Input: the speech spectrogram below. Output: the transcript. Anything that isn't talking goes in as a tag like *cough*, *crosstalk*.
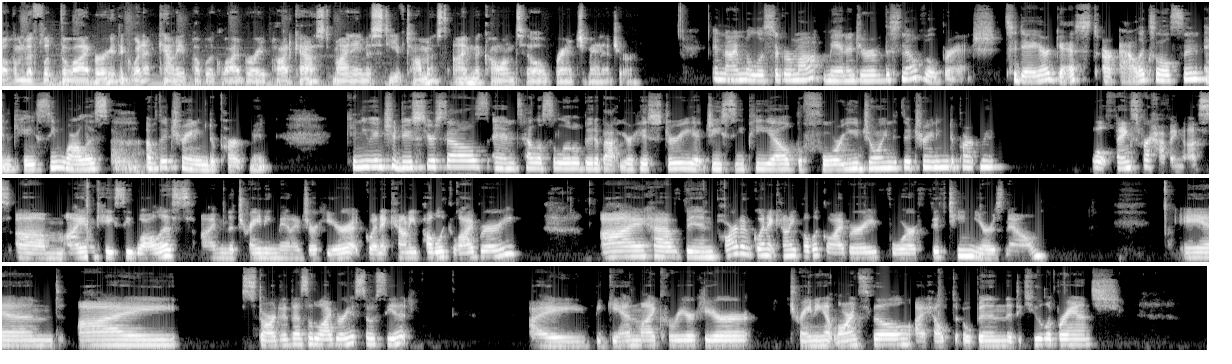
welcome to Flip the Library, the Gwinnett County Public Library podcast. My name is Steve Thomas. I'm the Collins Hill branch manager. And I'm Melissa Gramont, manager of the Snellville branch. Today, our guests are Alex Olson and Casey Wallace of the training department. Can you introduce yourselves and tell us a little bit about your history at GCPL before you joined the training department? Well, thanks for having us. Um, I am Casey Wallace. I'm the training manager here at Gwinnett County Public Library. I have been part of Gwinnett County Public Library for 15 years now. And I started as a library associate. I began my career here training at Lawrenceville. I helped open the Dacula branch,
